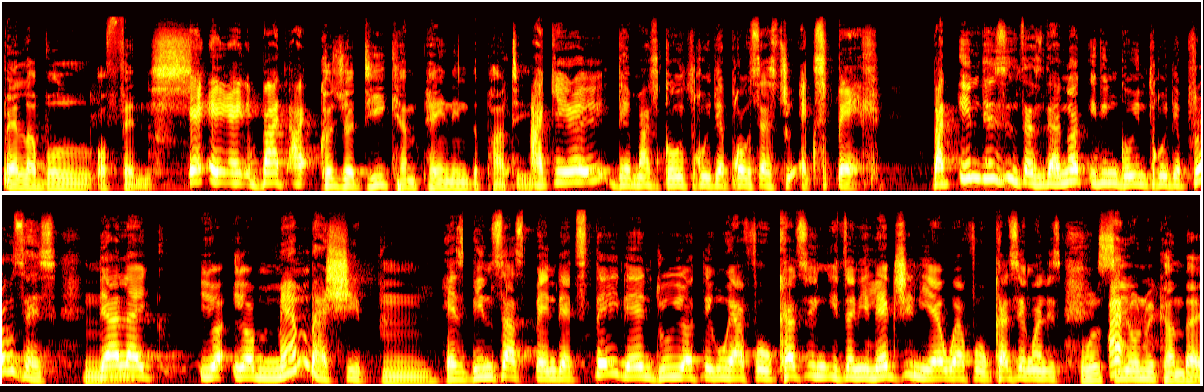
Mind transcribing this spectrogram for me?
expellable offense? Eh, eh, eh, but I, Because you're decampaigning the party. Akere, they must go through the process to expel. But in this instance, they're not even going through the process. They're like, your, your membership has been suspended. Stay there and do your thing. We are focusing. It's an election year. We are focusing on this. We'll see you when we come back.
